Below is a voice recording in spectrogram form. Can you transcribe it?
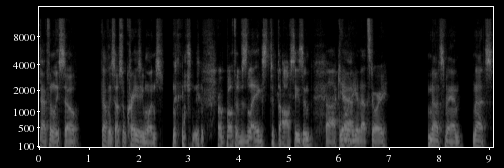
Definitely so definitely saw some crazy ones. Broke both of his legs to the off season. Uh, can't yeah. wait to get that story. Nuts, man, nuts.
